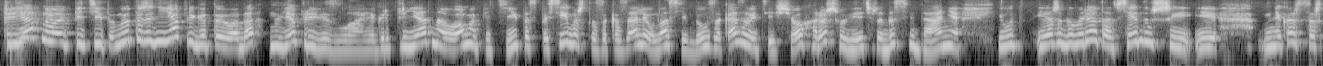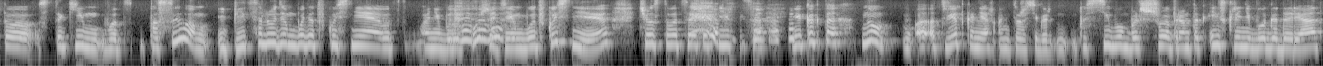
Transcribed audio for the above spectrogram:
приятного аппетита. Ну, это же не я приготовила, да? Ну, я привезла. Я говорю, приятного вам аппетита. Спасибо, что заказали у нас еду. Заказывайте еще. Хорошего вечера. До свидания. И вот я же говорю это от всей души. И мне кажется, что с таким вот посылом и пицца людям будет вкуснее. Вот они будут кушать, им будет вкуснее чувствоваться эта пицца. И как-то, ну, ответ, конечно, тоже все говорят, спасибо вам большое, прям так искренне благодарят.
